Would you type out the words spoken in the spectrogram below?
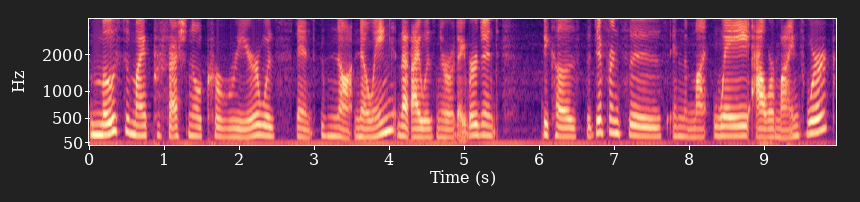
Most of my professional career was spent not knowing that I was neurodivergent because the differences in the mi- way our minds work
